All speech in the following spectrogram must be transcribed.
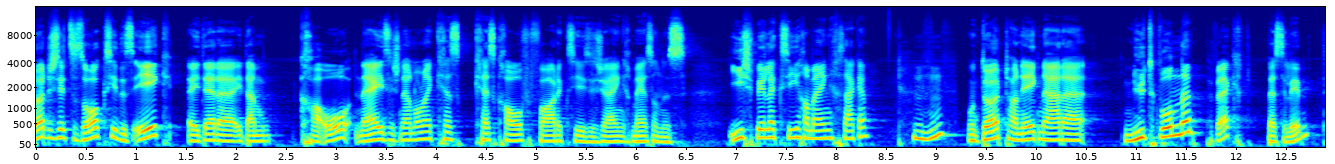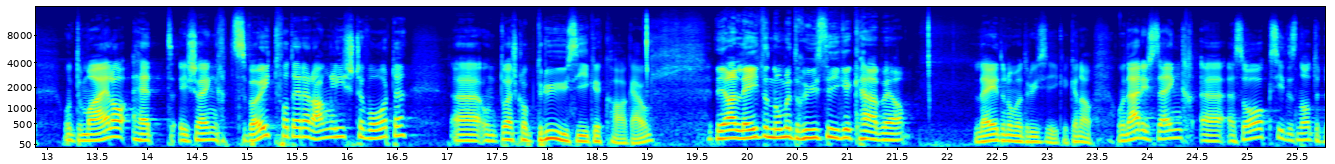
dort war es jetzt so, gewesen, dass ich in, der, in diesem K.O., nein, es war noch nicht kein, kein K.O.-Verfahren, es war eigentlich mehr so ein Einspielen, gewesen, kann man eigentlich sagen. Und dort habe ich dann äh, nichts gewonnen. Perfekt, besser Leben. Und der Milo hat, ist eigentlich zweit von dieser Rangliste geworden. Äh, und du hast, glaube ich, drei Siege gehabt, gell? Ja, leider nur drei Siege gehabt, ja. Leider nur drei Siege, genau. Und dann war es eigentlich äh, so, gewesen, dass noch der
